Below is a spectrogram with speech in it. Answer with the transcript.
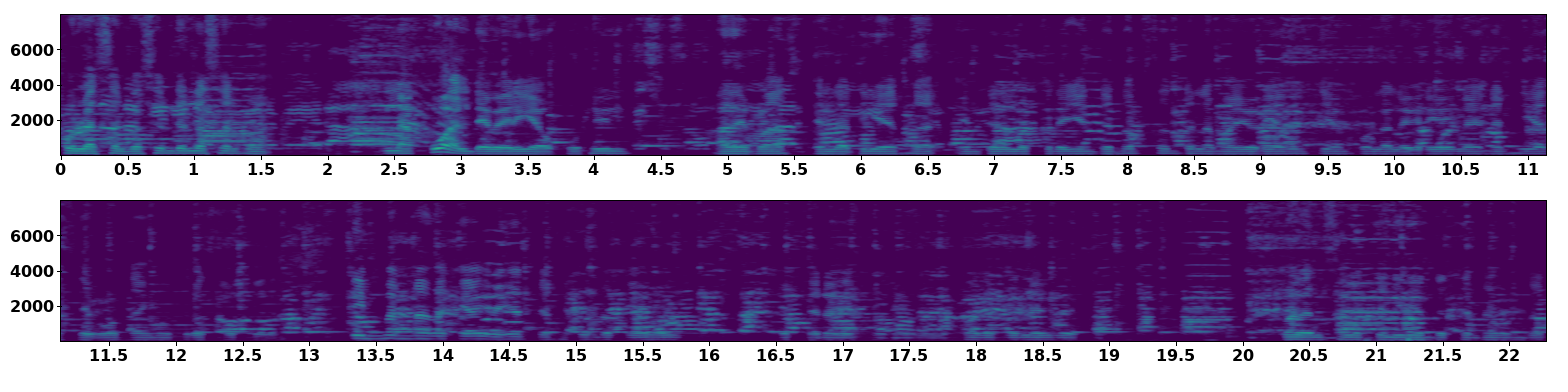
por la salvación de la salva, la cual debería ocurrir Además, en la tierra, entre los creyentes, no obstante, la mayoría del tiempo, la alegría y la energía se botan en otras búsquedas. Sin más nada que agregar, te recuerdo que hoy estará disponible en los padres de la iglesia. Padre Dios de eterna bondad,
